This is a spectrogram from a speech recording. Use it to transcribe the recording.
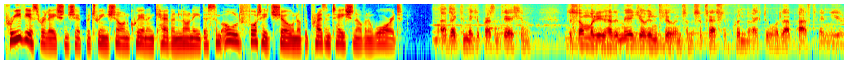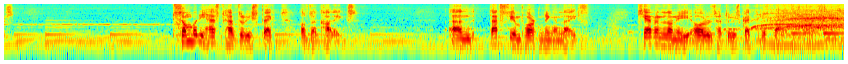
previous relationship between Sean Quinn and Kevin Lunny. There's some old footage shown of the presentation of an award. I'd like to make a presentation to somebody that had a major influence on the success of Quinn Direct over the past 10 years. Somebody has to have the respect of their colleagues. And that's the important thing in life. Kevin Lunny always had the respect of his colleagues.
